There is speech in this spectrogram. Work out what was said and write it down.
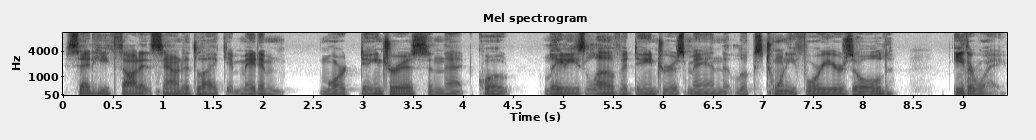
said he thought it sounded like it made him more dangerous and that, quote, Ladies love a dangerous man that looks 24 years old. Either way,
